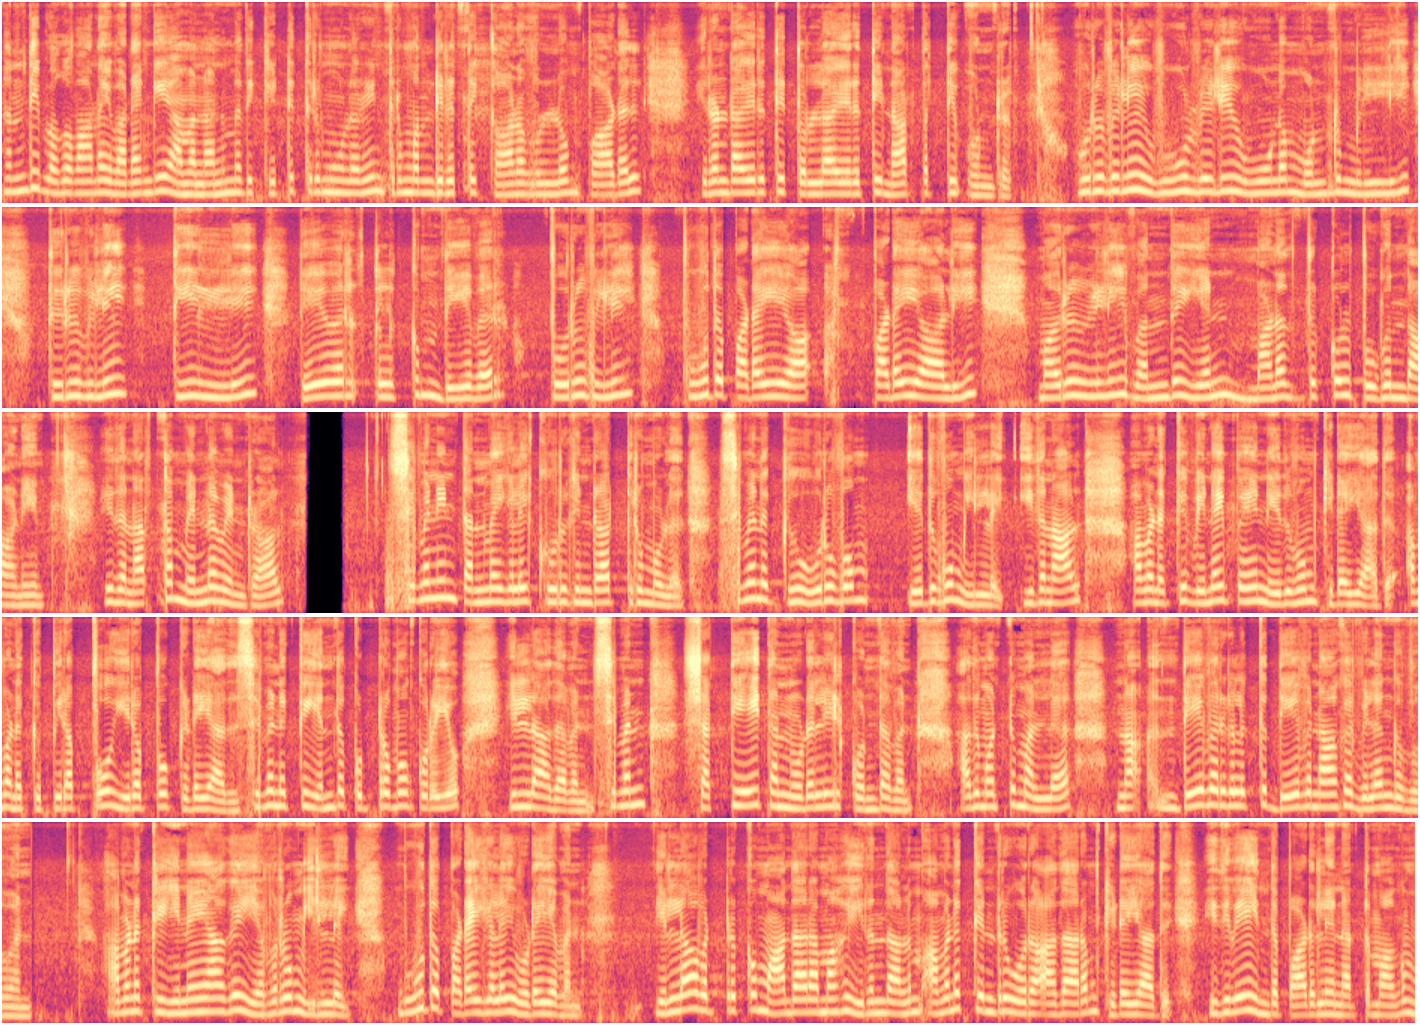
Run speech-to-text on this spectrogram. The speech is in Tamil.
நந்தி பகவானை வணங்கி அவன் அனுமதி கேட்டு திருமூலரின் திருமந்திரத்தை காணவுள்ளோம் பாடல் இரண்டாயிரத்தி தொள்ளாயிரத்தி நாற்பத்தி ஒன்று உருவிழி ஊழ்விழி ஊனம் ஒன்றுமில்லி திருவிழி தீல்லி தேவர்களுக்கும் தேவர் பொருவிழி பூத படையா படையாளி மறுவிழி வந்து என் மனத்துக்குள் புகுந்தானே. இதன் அர்த்தம் என்னவென்றால் சிவனின் தன்மைகளை கூறுகின்றார் திருமூலர். சிவனுக்கு உருவம் எதுவும் இல்லை. இதனால் அவனுக்கு வினைப்பயன் எதுவும் கிடையாது. அவனுக்கு பிறப்போ இறப்போ கிடையாது. சிவனுக்கு எந்த குற்றமோ குறையோ இல்லாதவன். சிவன் சக்தியை தன் உடலில் கொண்டவன். அது மட்டுமல்ல தேவர்களுக்கு தேவனாக விளங்குபவன். அவனுக்கு இணையாக எவரும் இல்லை. பூத படைகளை உடையவன். எல்லாவற்றுக்கும் ஆதாரமாக இருந்தாலும் அவனுக்கென்று ஒரு ஆதாரம் கிடையாது. இதுவே இந்த பாடலின் அர்த்தமாகும்.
